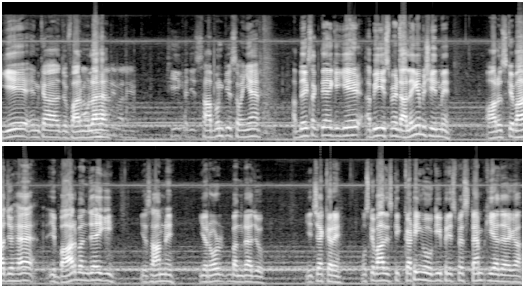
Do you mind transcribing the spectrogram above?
ये इनका जो फार्मूला है। ठीक है जी साबुन की सवैया है। अब देख सकते हैं कि ये अभी इसमें डालेंगे मशीन में और उसके बाद जो है ये बार बन जाएगी ये सामने ये रोड बन रहा है जो ये चेक करें। उसके बाद इसकी कटिंग होगी फिर इस पर स्टैंप किया जाएगा।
